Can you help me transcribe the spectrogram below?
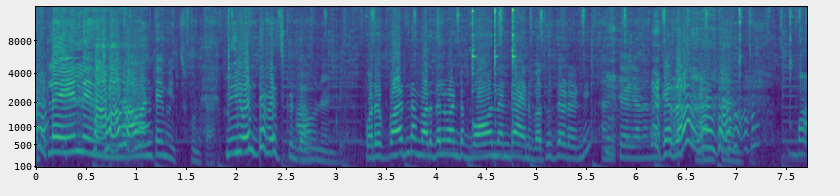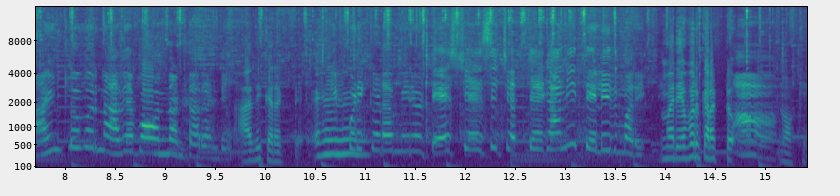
అట్లా ఏం లేదండి నా వంటే మెచ్చుకుంటారు మీ వంట మెచ్చుకుంటారు అవునండి. పొరపాటున మరదల వంట బాగుందంటే ఆయన బతుకుతాడండి? అంతే కదా కదా? మా ఇంట్లో మరి నాదే బాగుంది అంటారండి అది కరెక్టే. ఇప్పుడు ఇక్కడ మీరు టేస్ట్ చేసి చెప్తే గానీ తెలియదు మరి. మరి ఎవరు కరెక్ట్? ఓకే.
